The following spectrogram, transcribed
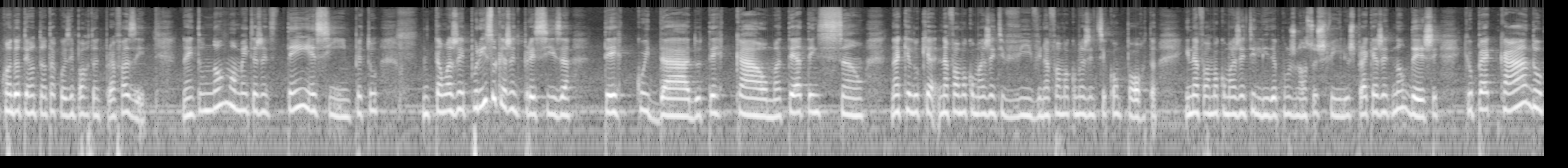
quando eu tenho tanta coisa importante para fazer. Né? Então, normalmente a gente tem esse ímpeto. Então, a gente, por isso que a gente precisa ter cuidado, ter calma, ter atenção naquilo que na forma como a gente vive, na forma como a gente se comporta e na forma como a gente lida com os nossos filhos, para que a gente não deixe que o pecado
